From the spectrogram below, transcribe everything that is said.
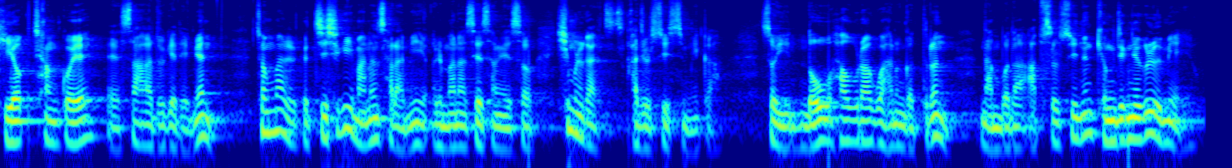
기억 창고에 쌓아두게 되면 정말 그 지식이 많은 사람이 얼마나 세상에서 힘을 가, 가질 수 있습니까? 소위 노하우라고 하는 것들은 남보다 앞설 수 있는 경쟁력을 의미해요.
